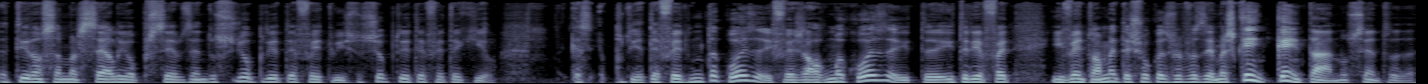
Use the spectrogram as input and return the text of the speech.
atiram-se a Marcelo e eu percebo dizendo o senhor podia ter feito isto, o senhor podia ter feito aquilo. Dizer, podia ter feito muita coisa e fez alguma coisa e, te, e, teria feito, eventualmente deixou coisas para fazer. Mas quem, quem está no centro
